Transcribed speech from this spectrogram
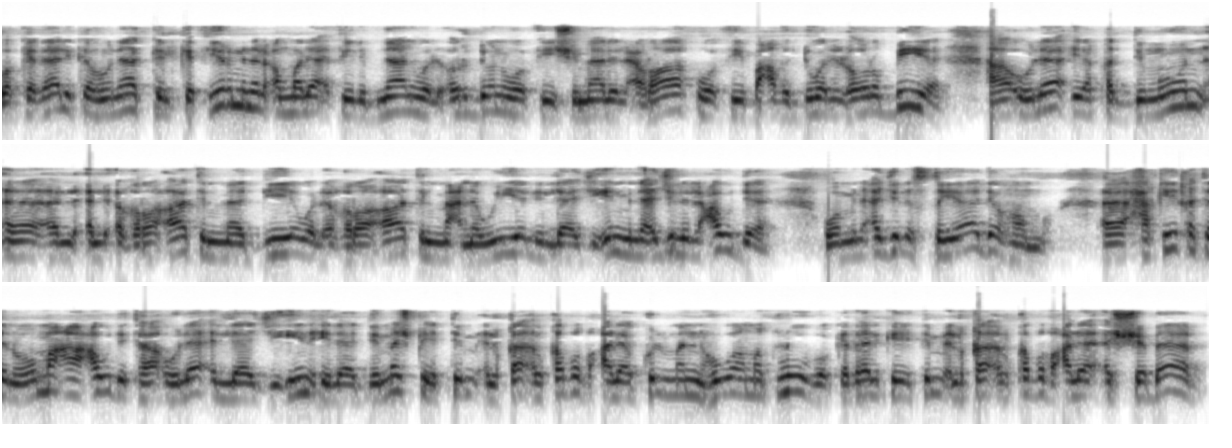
وكذلك هناك الكثير من العملاء في لبنان والأردن وفي شمال العراق وفي بعض الدول الأوروبية. هؤلاء يقدمون آه، الإغراءات المادية والإغراءات المعنوية للاجئين من أجل العودة ومن أجل اصطيادهم آه، حقيقة ومع عودة هؤلاء اللاجئين إلى دمشق يتم إلقاء القبض على كل من هو مطلوب وكذلك يتم إلقاء القبض على الشباب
